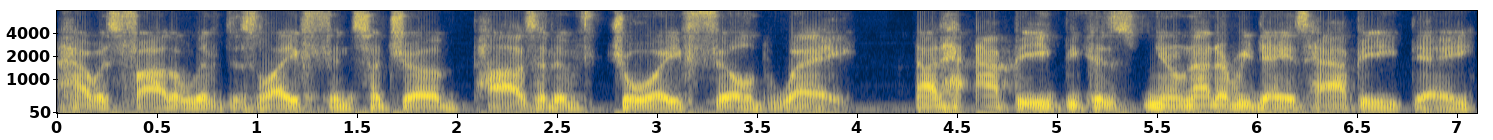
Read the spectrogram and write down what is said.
how his father lived his life in such a positive, joy-filled way. Not happy because you know not every day is happy day,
